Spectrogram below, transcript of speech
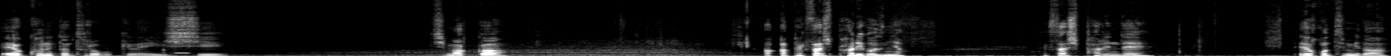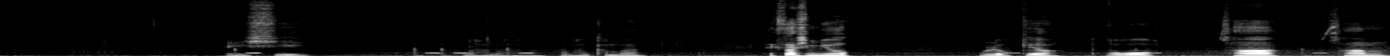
에어컨 일단 틀어볼게요. AC 지금 아까 아까 148이거든요? 148인데 에어컨 틉니다. AC 하나 하나 하나 하나 한 칸만. 146 올려볼게요. 5 4 3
